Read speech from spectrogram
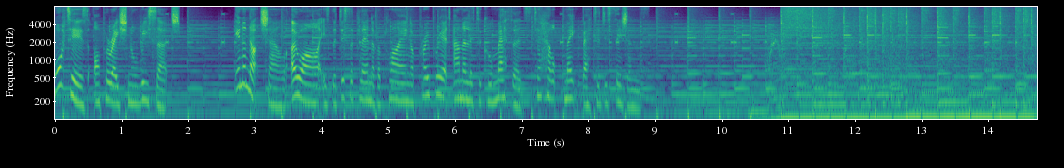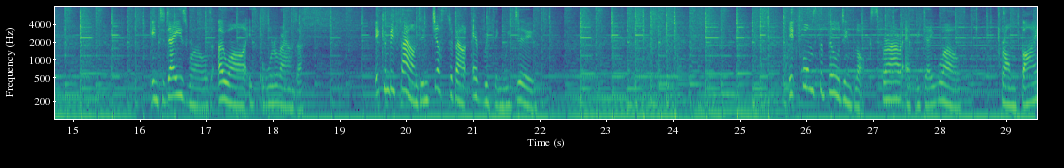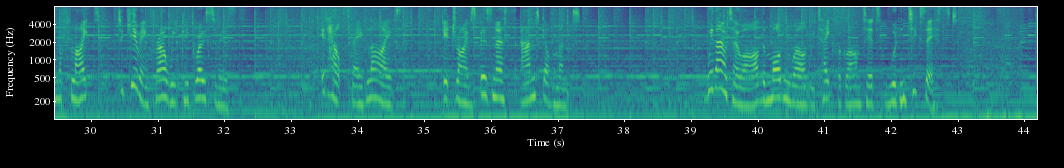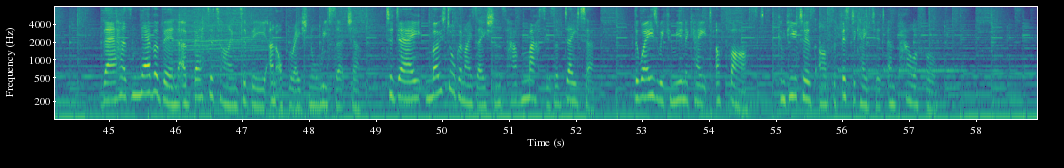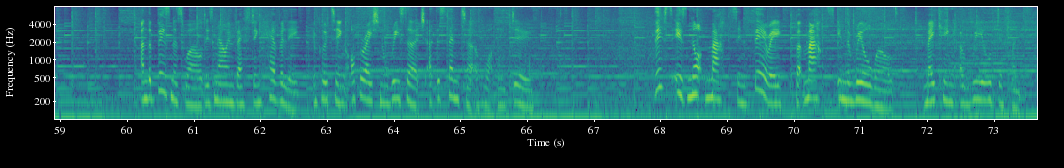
What is operational research? In a nutshell, OR is the discipline of applying appropriate analytical methods to help make better decisions. In today's world, OR is all around us. It can be found in just about everything we do. It forms the building blocks for our everyday world, from buying a flight to queuing for our weekly groceries. It helps save lives. It drives business and government. Without OR, the modern world we take for granted wouldn't exist. There has never been a better time to be an operational researcher. Today, most organisations have masses of data. The ways we communicate are fast, computers are sophisticated and powerful. And the business world is now investing heavily in putting operational research at the centre of what they do. This is not maths in theory, but maths in the real world, making a real difference.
